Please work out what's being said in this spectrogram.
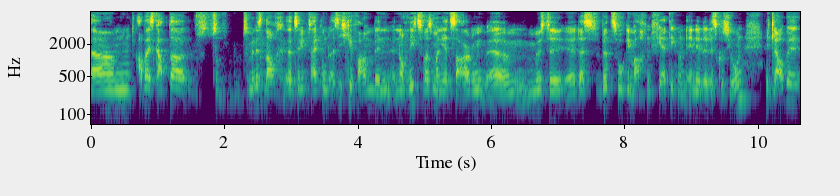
Ähm, aber es gab da zu, zumindest nach, äh, zu dem Zeitpunkt, als ich gefahren bin, noch nichts, was man jetzt sagen ähm, müsste, äh, das wird so gemacht und fertig und Ende der Diskussion. Ich glaube,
